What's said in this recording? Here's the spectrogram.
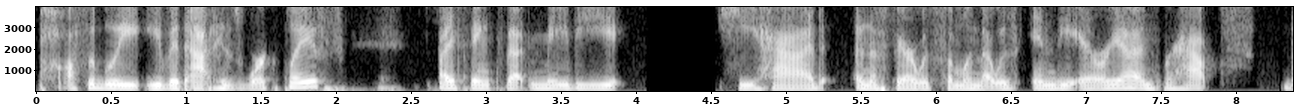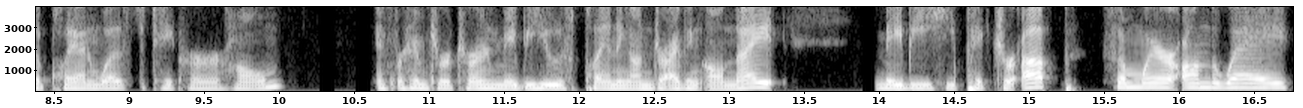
possibly even at his workplace. I think that maybe he had an affair with someone that was in the area and perhaps the plan was to take her home and for him to return. Maybe he was planning on driving all night. Maybe he picked her up somewhere on the way,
